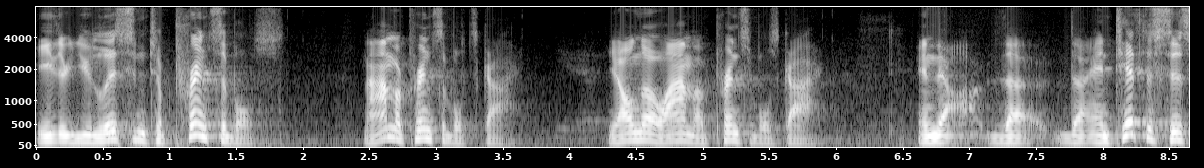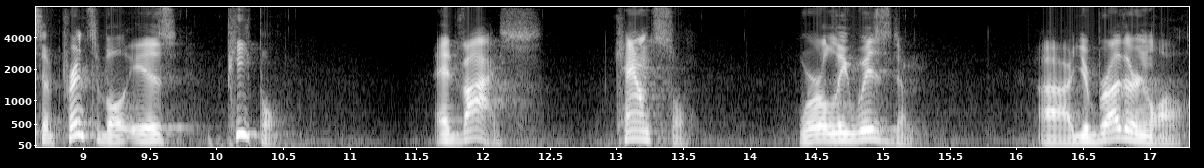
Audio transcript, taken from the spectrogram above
Either you listen to principles. Now, I'm a principles guy. Y'all know I'm a principles guy. And the, the, the antithesis of principle is people, advice, counsel, worldly wisdom. Uh, your brother in law.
